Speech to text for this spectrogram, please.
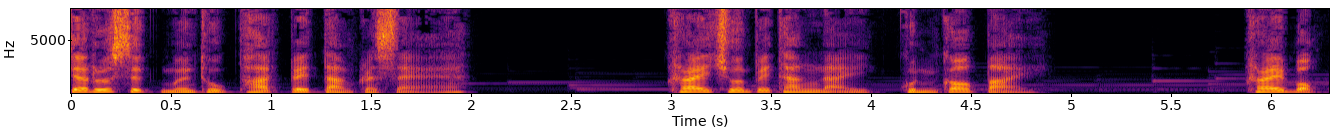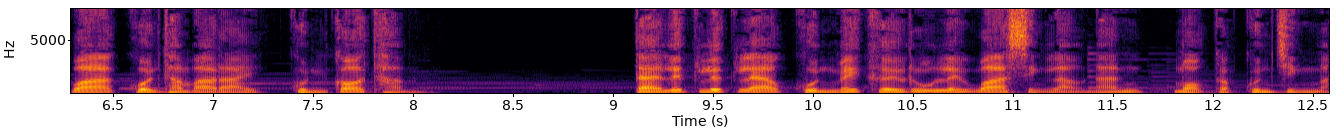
จะรู้สึกเหมือนถูกพัดไปตามกระแส ใครชวนไปทางไหน คุณก็ไป ใครบอกว่าควรทำอะไร คุณก็ทำแต่ลึกๆแล้วคุณไม่เคยรู้เลยว่าสิ่งเหล่านั้นเหมาะกับคุณจริงไหม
